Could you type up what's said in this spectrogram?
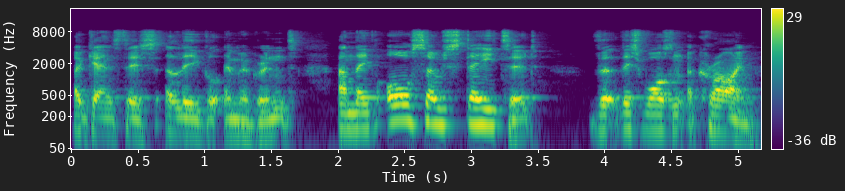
against this illegal immigrant, and they've also stated that this wasn't a crime.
